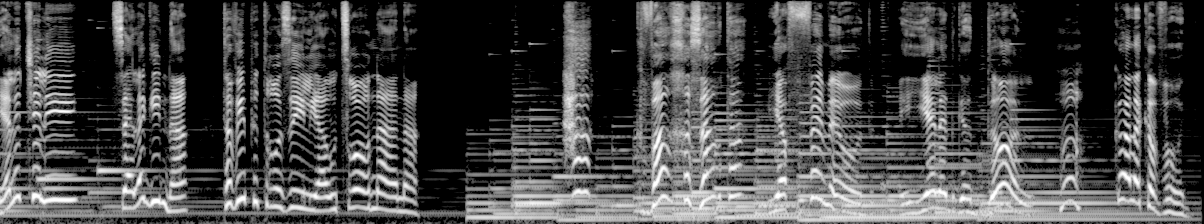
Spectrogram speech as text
ילד שלי, צא לגינה, תביא פטרוזיליה וצרור נענה. הא, כבר חזרת? יפה מאוד. ילד גדול. כל הכבוד.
